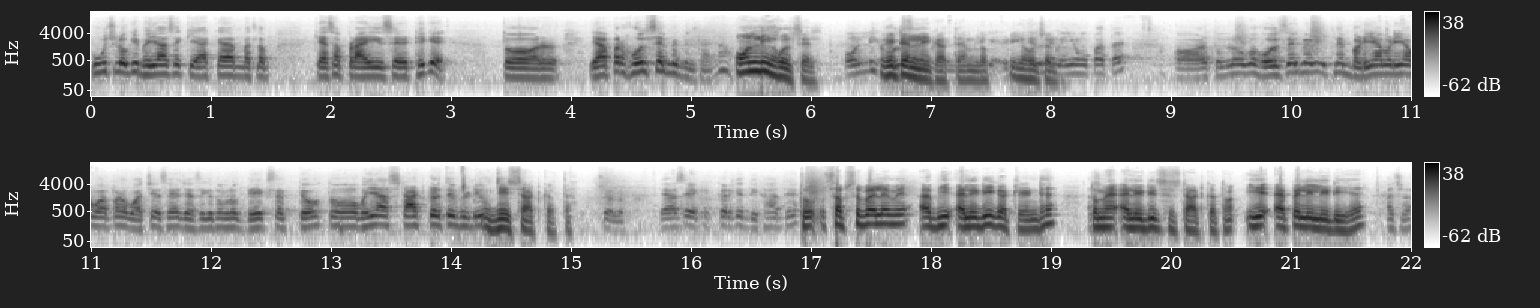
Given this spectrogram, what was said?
पूछ लो कि भैया से क्या क्या मतलब कैसा प्राइस है ठीक है? तो और यहाँ पर होलसेल में मिलता है ना? ओनली होलसेल ओनली Retail नहीं करते हम लोग, ये wholesale। नहीं हो पाता है। और तुम लोगों को होलसेल में भी इतने बढ़िया बढ़िया वहाँ पर वॉचेस है जैसे कि तुम लोग देख सकते हो। तो भैया स्टार्ट करते वीडियो जी स्टार्ट करते हैं। चलो यहाँ से एक एक करके दिखाते हैं। तो सबसे पहले मैं अभी एलईडी का ट्रेंड है तो मैं एलईडी से स्टार्ट करता हूँ। ये एप्पल एलईडी है। अच्छा।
